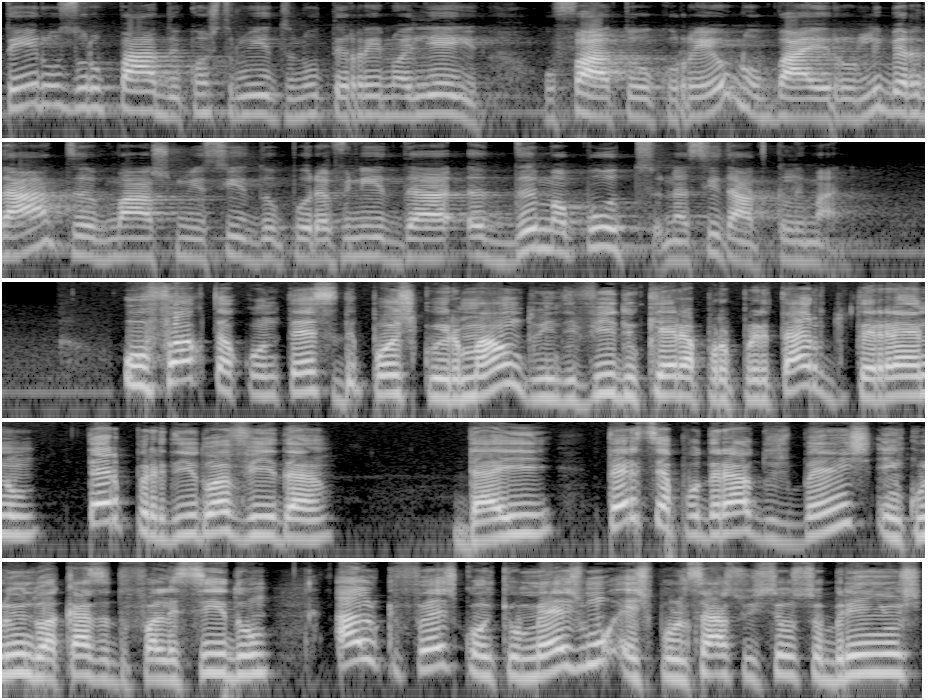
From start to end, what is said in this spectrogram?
ter usurpado e construído no terreno alheio. O fato ocorreu no bairro Liberdade, mais conhecido por Avenida de Maputo, na cidade de Climane. O facto acontece depois que o irmão do indivíduo que era proprietário do terreno ter perdido a vida. Daí, ter se apoderado dos bens, incluindo a casa do falecido, algo que fez com que o mesmo expulsasse os seus sobrinhos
